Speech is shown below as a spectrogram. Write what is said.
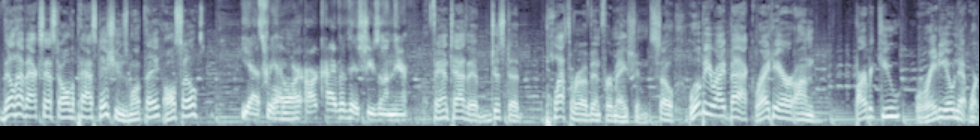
They'll have access to all the past issues, won't they? Also? Yes, we have uh, our archive of issues on there. Fantastic. Just a plethora of information. So we'll be right back right here on Barbecue Radio Network.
